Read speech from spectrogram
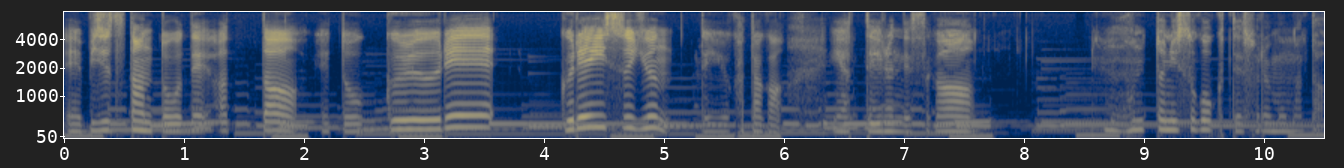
えー、美術担当であった、えっと、グレグレイス・ユンっていう方がやっているんですがもう本当にすごくてそれもまた。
